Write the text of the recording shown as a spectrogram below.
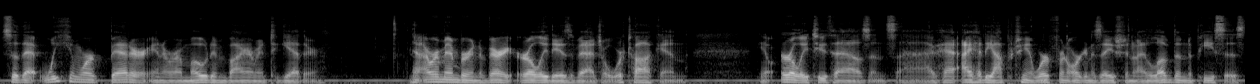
so that we can work better in a remote environment together? Now, I remember in the very early days of Agile, we're talking, you know, early 2000s. Uh, I, had, I had the opportunity to work for an organization and I loved them to pieces.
